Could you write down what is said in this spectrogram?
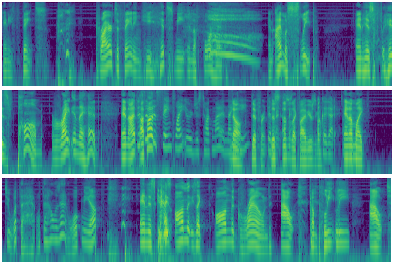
and he faints. Prior to fainting, he hits me in the forehead, and I'm asleep, and his his palm right in the head, And I, This I is thought the same flight you were just talking about in 19? no, different. This Different, this was okay. like five years ago. Okay, got it. And I'm like, dude, what the hell? What the hell was that? Woke me up, and this guy's on the. He's like on the ground, out, completely out.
